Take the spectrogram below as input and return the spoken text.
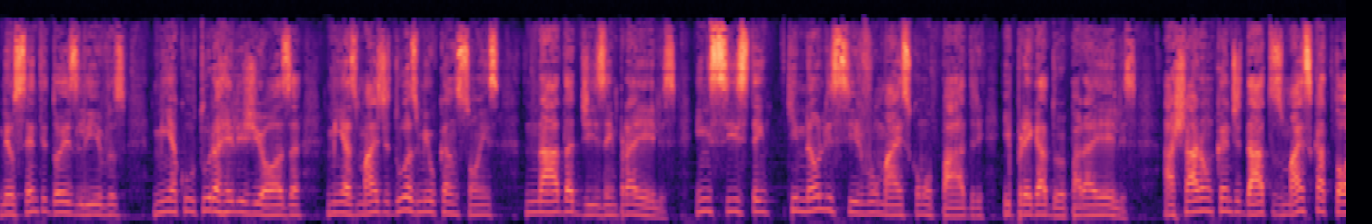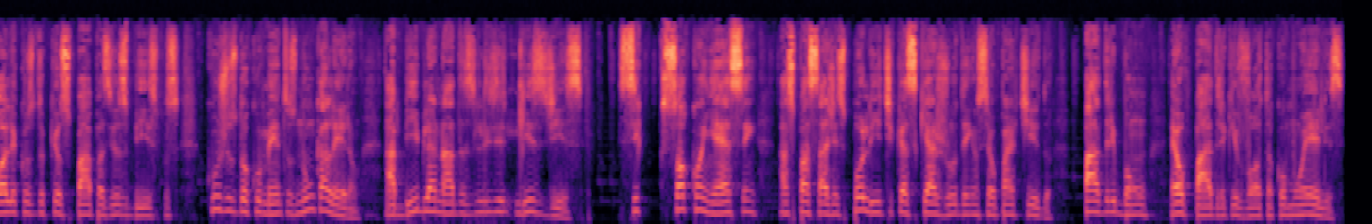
meus 102 livros, minha cultura religiosa, minhas mais de duas mil canções, nada dizem para eles. Insistem que não lhes sirvo mais como padre e pregador para eles acharam candidatos mais católicos do que os papas e os bispos, cujos documentos nunca leram. A Bíblia nada lhes diz. Se só conhecem as passagens políticas que ajudem o seu partido. Padre bom é o padre que vota como eles.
